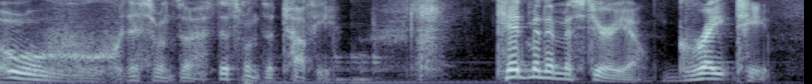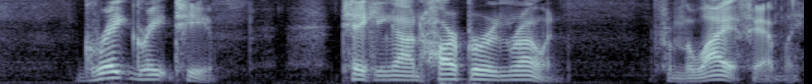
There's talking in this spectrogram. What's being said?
Ooh, this one's a this one's a toughie. Kidman and Mysterio, great team, great great team, taking on Harper and Rowan from the Wyatt family,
